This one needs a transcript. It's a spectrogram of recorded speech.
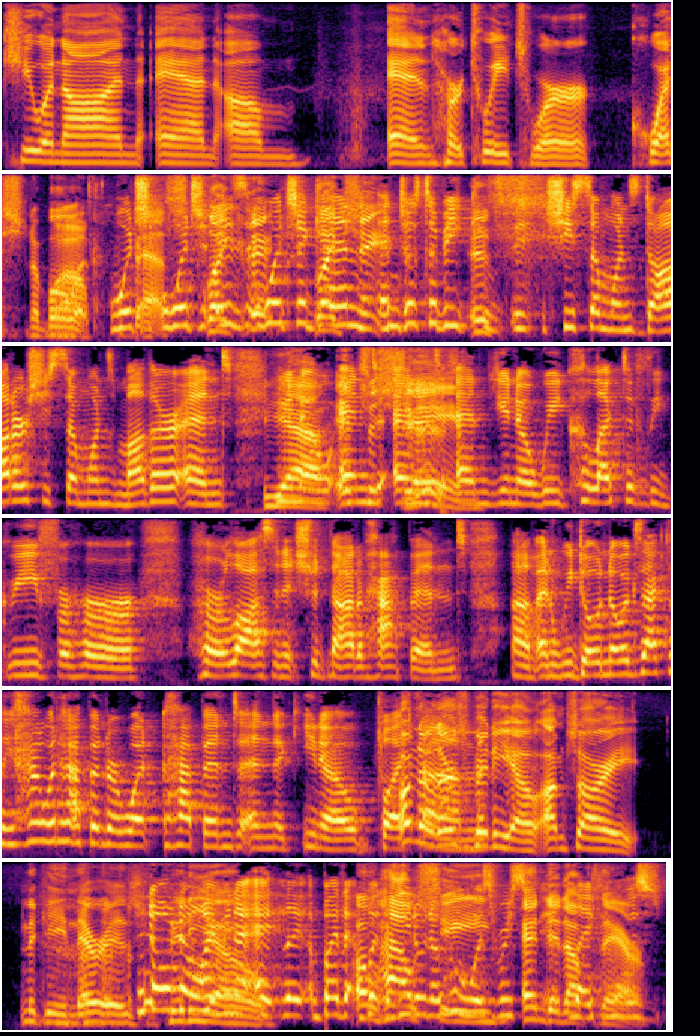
QAnon, and um, and her tweets were questionable. Wow. at which best. which Like, is they- which like again she- and just to be she's someone's daughter she's someone's mother and Yeah, you know and and and you know we collectively grieve for her her loss and it should not have happened um, and we don't know exactly how it happened or what happened and the, you know but oh no, there's um, video. I'm sorry, Negin. There is no video. no I mean I, I, like, but of but how we don't know who was rec- ended up like there. who was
